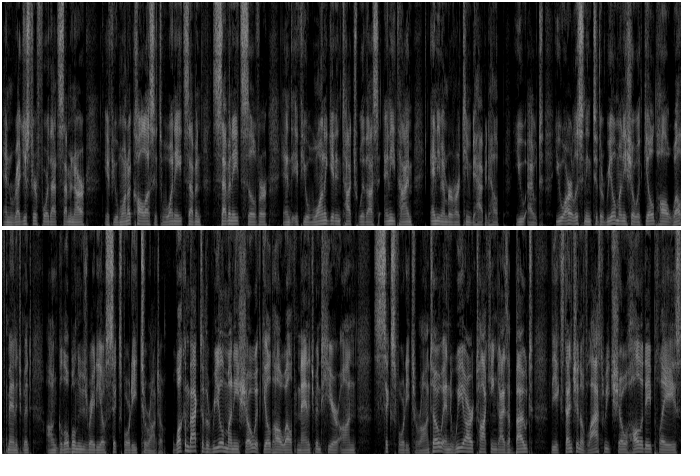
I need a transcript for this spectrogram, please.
and register for that seminar. If you want to call us, it's 187 78 Silver. And if you want to get in touch with us anytime, any member of our team would be happy to help you out. You are listening to The Real Money Show with Guildhall Wealth Management on Global News Radio 640 Toronto. Welcome back to The Real Money Show with Guildhall Wealth Management here on 640 Toronto. And we are talking, guys, about the extension of last week's show, Holiday Plays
